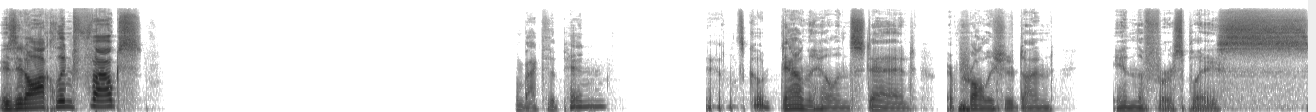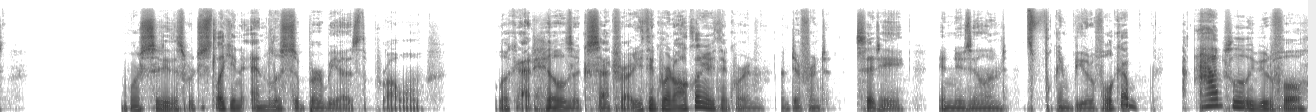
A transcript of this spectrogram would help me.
Is it Auckland, folks? Come back to the pin. And let's go down the hill instead. I probably should have done in the first place. More city this we're just like in endless suburbia is the problem. Look at hills, etc. You think we're in Auckland or you think we're in a different city in New Zealand? It's fucking beautiful. Look how absolutely beautiful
